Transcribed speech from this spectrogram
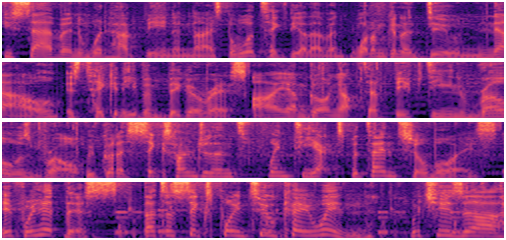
37 would have been a nice, but we'll take the 11. What I'm going to do now is take an even bigger risk. I am going up to 15 rows, bro. We've got a 620x potential, boys. If we hit this, that's a 6.2k win, which is, uh,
